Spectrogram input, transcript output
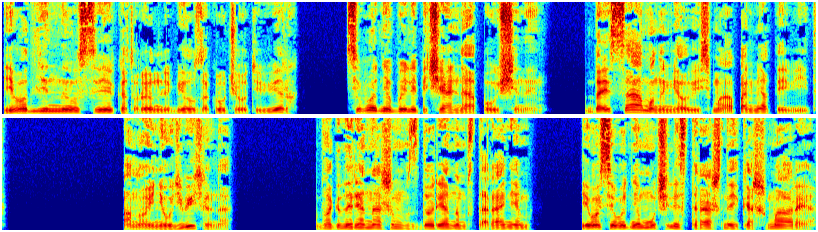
Его длинные усы, которые он любил закручивать вверх, сегодня были печально опущены. Да и сам он имел весьма помятый вид. Оно и неудивительно. Благодаря нашим с Дорианом стараниям его сегодня мучили страшные кошмары,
